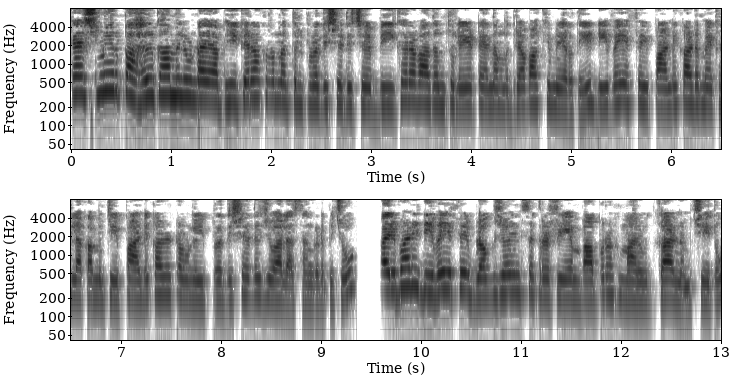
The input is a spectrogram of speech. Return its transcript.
കശ്മീർ പഹൽഗാമിലുണ്ടായ ഭീകരാക്രമണത്തിൽ പ്രതിഷേധിച്ച് ഭീകരവാദം തുലയട്ടെ എന്ന മുദ്രാവാക്യമുയർത്തി ഡിവൈഎഫ്ഐ പാണ്ടിക്കാട് മേഖലാ കമ്മിറ്റി പാണ്ടിക്കാട് ടൌണിൽ പ്രതിഷേധ ജ്വാല സംഘടിപ്പിച്ചു. പരിപാടി DYFI block joint secretary M Baburahman ഉദ്ഘാടനം ചെയ്തു.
